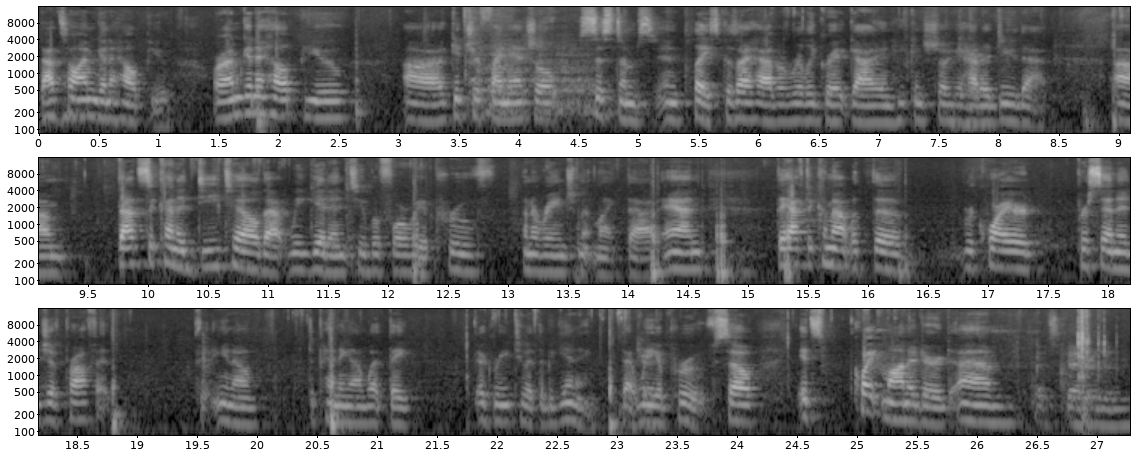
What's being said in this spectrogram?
That's how I'm going to help you. Or I'm going to help you uh, get your financial systems in place because I have a really great guy and he can show you how to do that. Um, that's the kind of detail that we get into before we approve an arrangement like that. And they have to come out with the required percentage of profit, you know, depending on what they agreed to at the beginning that we approve. So it's quite monitored. Um, That's better than,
